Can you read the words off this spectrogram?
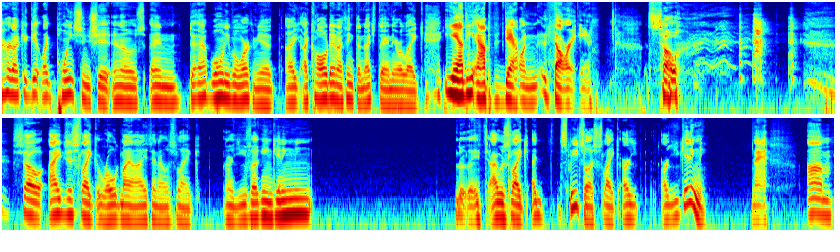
heard I could get like points and shit, and I was, and the app won't even work And yet. I, I called in, I think the next day, and they were like, "Yeah, the app's down. Sorry." So, so I just like rolled my eyes, and I was like, "Are you fucking kidding me?" I was like speechless. Like, are are you kidding me? Nah. Um.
